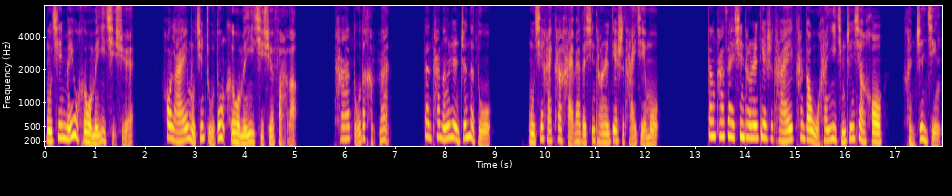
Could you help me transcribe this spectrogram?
母亲没有和我们一起学，后来母亲主动和我们一起学法了。她读得很慢，但她能认真的读。母亲还看海外的新唐人电视台节目。当他在新唐人电视台看到武汉疫情真相后，很震惊。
